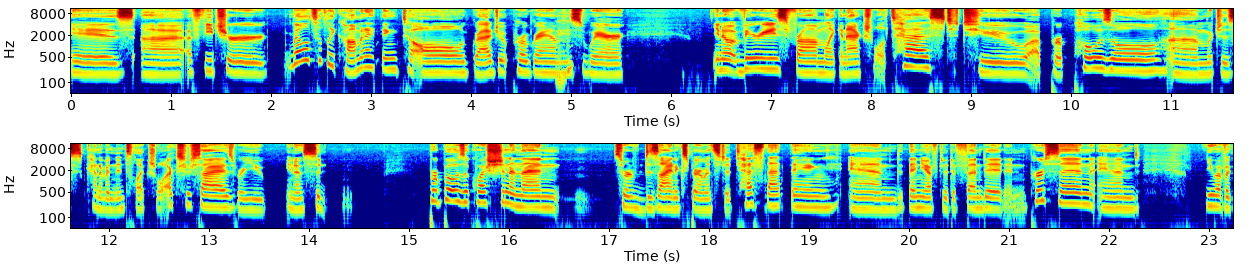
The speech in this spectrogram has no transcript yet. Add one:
is uh, a feature relatively common, I think, to all graduate programs Mm-hmm. where you know it varies from like an actual test to a proposal, um, which is kind of an intellectual exercise where you you know su- propose a question and then sort of design experiments to test that thing, and then you have to defend it in person and you have a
